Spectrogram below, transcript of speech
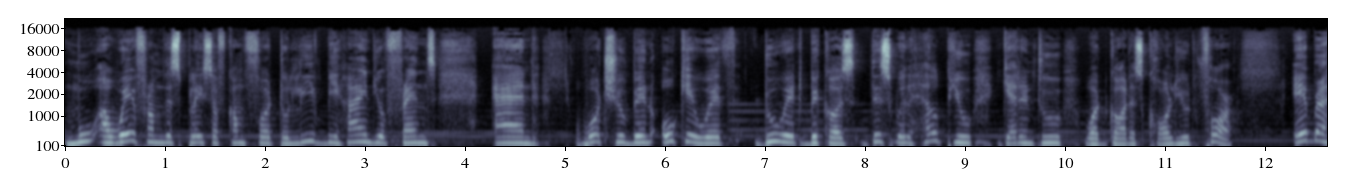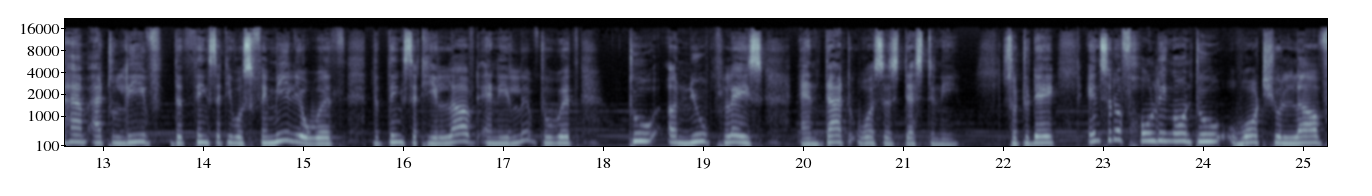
move away from this place of comfort, to leave behind your friends and what you've been okay with, do it because this will help you get into what God has called you for. Abraham had to leave the things that he was familiar with, the things that he loved and he lived with, to a new place, and that was his destiny. So today, instead of holding on to what you love,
